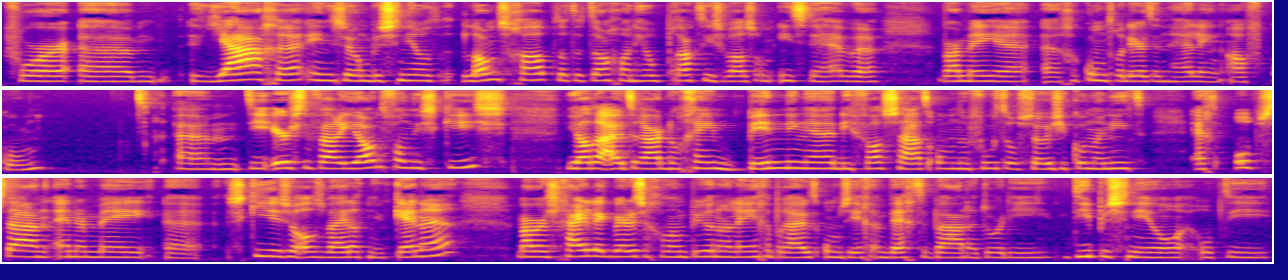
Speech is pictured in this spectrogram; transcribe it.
voor um, jagen in zo'n besneeuwd landschap. Dat het dan gewoon heel praktisch was om iets te hebben waarmee je uh, gecontroleerd een helling af kon. Um, die eerste variant van die skis, die hadden uiteraard nog geen bindingen die vastzaten om de voeten of zo. Dus je kon er niet echt opstaan en ermee uh, skiën zoals wij dat nu kennen. Maar waarschijnlijk werden ze gewoon puur en alleen gebruikt om zich een weg te banen door die diepe sneeuw op die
